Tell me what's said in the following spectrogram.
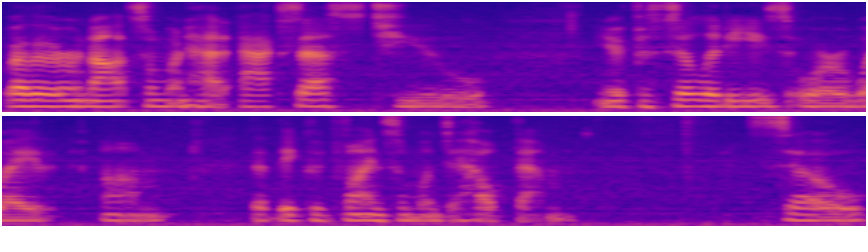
whether or not someone had access to, you know, facilities or a way um, that they could find someone to help them. So,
